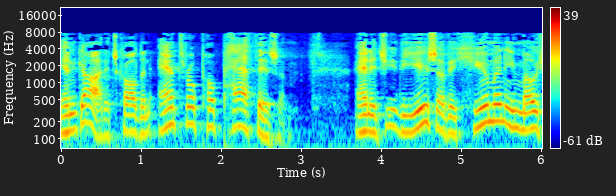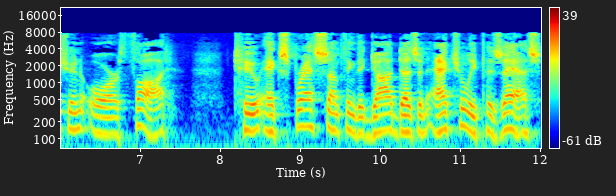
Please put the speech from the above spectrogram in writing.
in God. It's called an anthropopathism. And it's the use of a human emotion or thought to express something that God doesn't actually possess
